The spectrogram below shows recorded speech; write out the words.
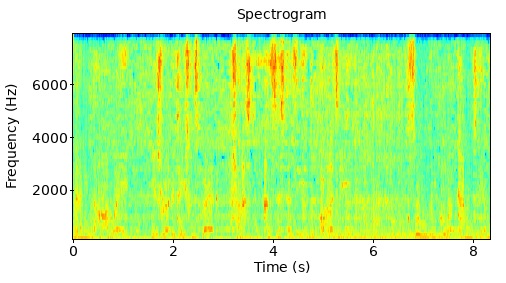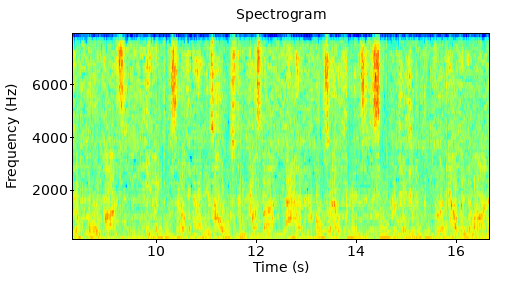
learning the hard way. His reputation spread. Trust, consistency, quality. Soon people were coming to him from all parts. He made himself and his whole street prosper, and also helped friends see the potential in people and helping them on.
